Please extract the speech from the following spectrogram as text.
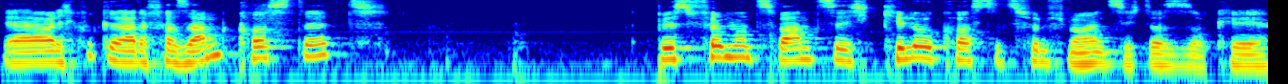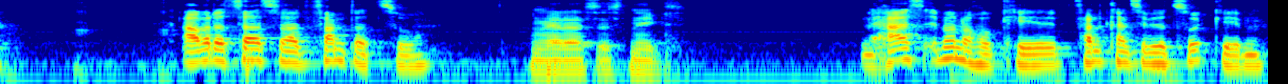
Ja, aber ich gucke gerade, Versand kostet bis 25 Kilo kostet es 5,90. Das ist okay. Aber da zahlst du halt Pfand dazu. Ja, das ist nix. Ja, ist immer noch okay. Pfand kannst du wieder zurückgeben.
